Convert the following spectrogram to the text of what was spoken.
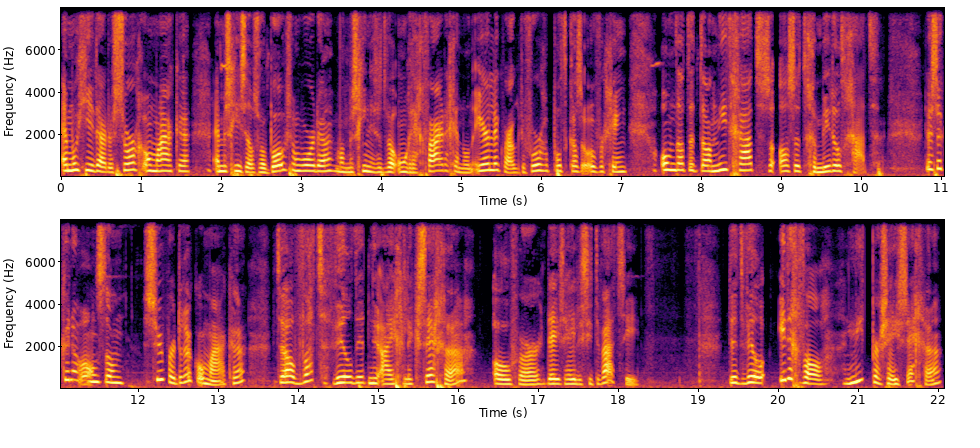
En moet je je daar dus zorgen om maken en misschien zelfs wel boos om worden. Want misschien is het wel onrechtvaardig en oneerlijk, waar ook de vorige podcast over ging. Omdat het dan niet gaat zoals het gemiddeld gaat. Dus daar kunnen we ons dan super druk om maken. Terwijl, wat wil dit nu eigenlijk zeggen? Over deze hele situatie. Dit wil in ieder geval niet per se zeggen,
